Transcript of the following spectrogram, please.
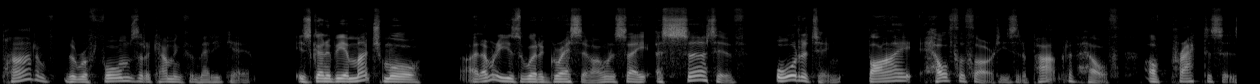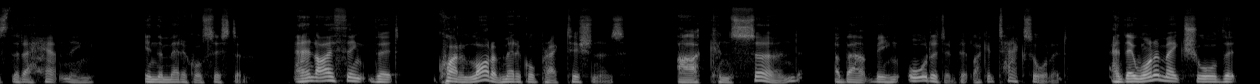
part of the reforms that are coming for Medicare is going to be a much more I don't want to use the word aggressive. I want to say assertive auditing by health authorities, the Department of Health, of practices that are happening in the medical system. And I think that quite a lot of medical practitioners are concerned about being audited, a bit like a tax audit. And they want to make sure that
